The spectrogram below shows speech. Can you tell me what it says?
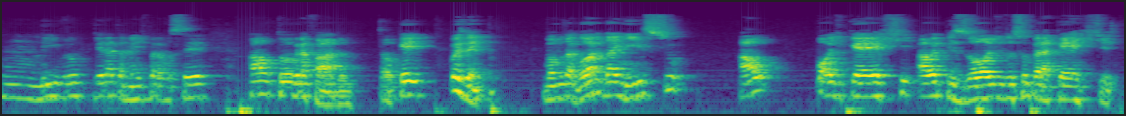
um livro diretamente para você autografado. Tá ok? Pois bem, vamos agora dar início ao podcast, ao episódio do Superacast.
